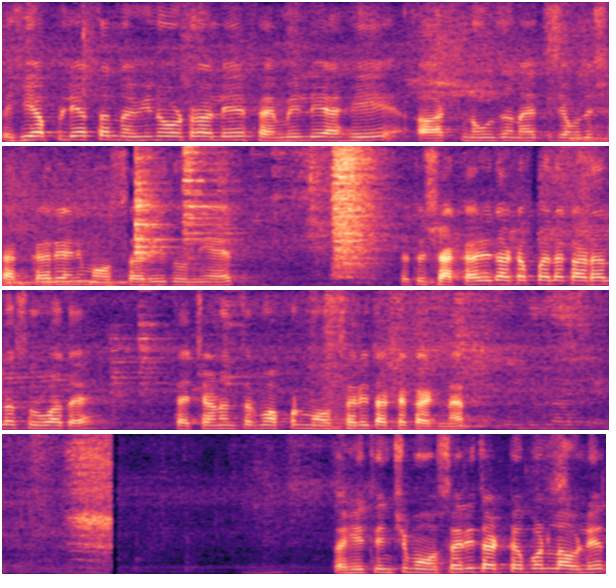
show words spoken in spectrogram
तर ही आपली आता नवीन ऑर्डर आली आहे. फॅमिली आहे आठ नऊ जण आहेत. त्याच्यामध्ये शाकाहारी आणि मांसाहारी दोन्ही आहेत. तर शाकाहारी ताटं पहिला काढायला सुरुवात आहे. त्याच्यानंतर मग आपण मांसाहारी ताटं काढणार. तर ही त्यांची मांसाहारी ताटं पण लावलेत.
